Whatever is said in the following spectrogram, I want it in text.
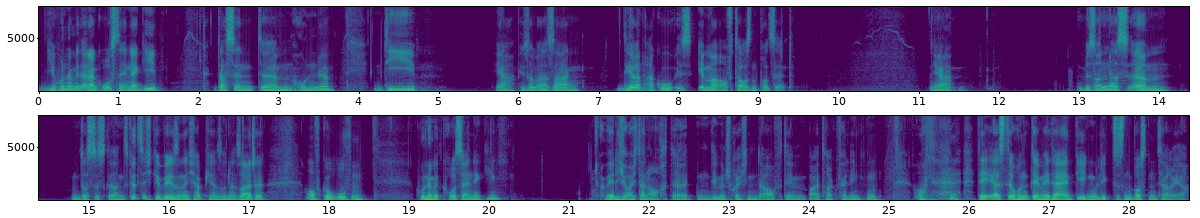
die Hunde mit einer großen Energie, das sind ähm, Hunde, die, ja, wie soll man das sagen? Deren Akku ist immer auf 1000 Prozent. Ja, besonders, ähm, und das ist ganz witzig gewesen, ich habe hier so eine Seite aufgerufen, Hunde mit großer Energie. Werde ich euch dann auch äh, dementsprechend auf dem Beitrag verlinken. Und der erste Hund, der mir da entgegenliegt, ist ein Boston Terrier.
